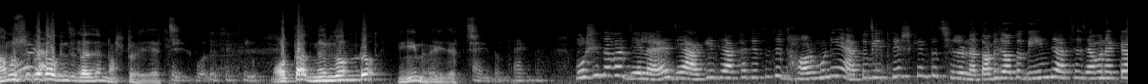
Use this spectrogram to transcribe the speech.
মানসিকতাও কিন্তু তাদের নষ্ট হয়ে যাচ্ছে। অর্থাৎ মেরুদণ্ডহীন হয়ে যাচ্ছে। একদম একদম। মুর্শিদাবাদ জেলায় যে আগে দেখা যেত যে ধর্ম নিয়ে এত বিদ্বেষ কিন্তু ছিল না। তবে যত দিন যাচ্ছে যেমন একটা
